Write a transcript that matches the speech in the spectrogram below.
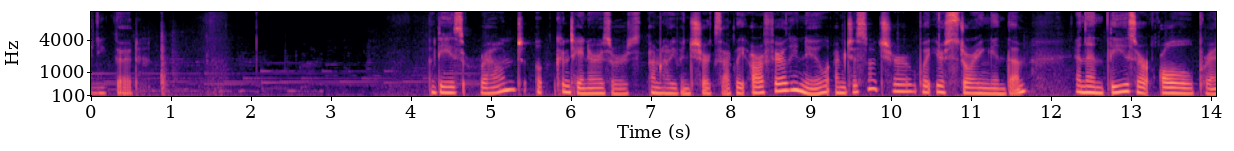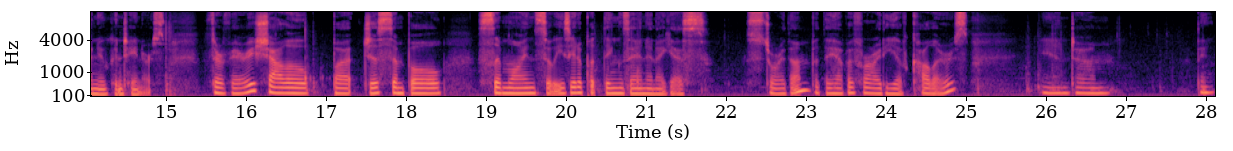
any good. These round containers, or I'm not even sure exactly, are fairly new. I'm just not sure what you're storing in them. And then these are all brand new containers. They're very shallow, but just simple, slimline, so easy to put things in and I guess store them. But they have a variety of colors. And um, I think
